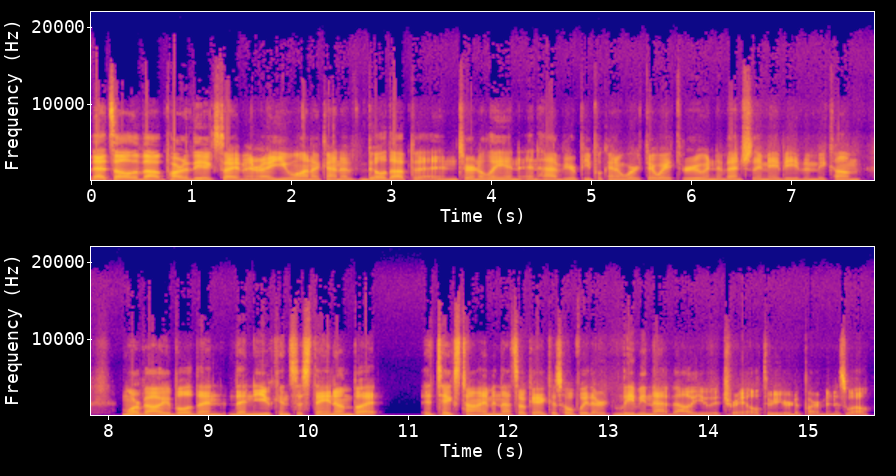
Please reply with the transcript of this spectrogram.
that's all about part of the excitement right? You want to kind of build up uh, internally and, and have your people kind of work their way through and eventually maybe even become more valuable than than you can sustain them but it takes time and that's okay because hopefully they're leaving that value a trail through your department as well.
